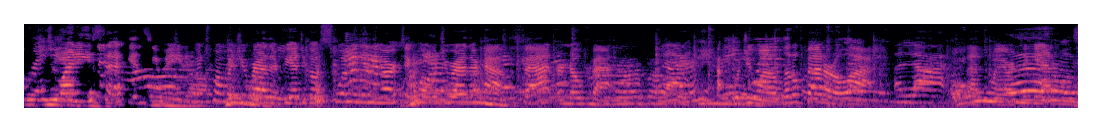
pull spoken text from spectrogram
20 seconds you made it. Which one would you rather? If you had to go swimming in the Arctic, what would you rather have? Fat or no fat? Would you want a little fat or a lot? A lot. That's why Arctic animals.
